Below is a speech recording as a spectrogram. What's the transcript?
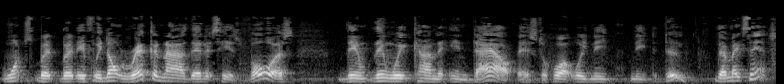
Once, but, but if we don't recognize that it's His voice, then then we kind of in doubt as to what we need need to do. That makes sense.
